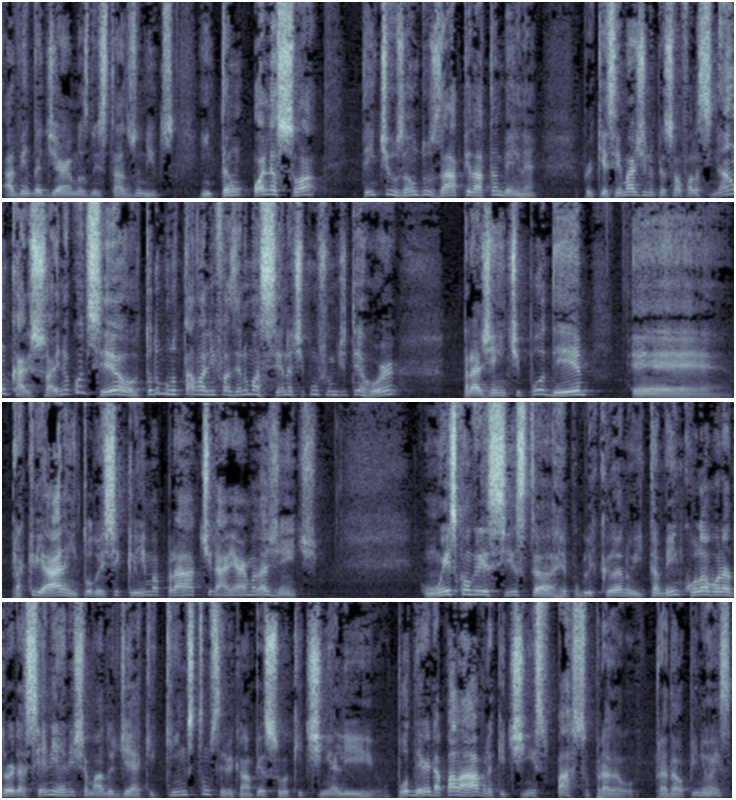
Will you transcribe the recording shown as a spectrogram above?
a venda de armas nos Estados Unidos. Então, olha só, tem tiozão do Zap lá também, né? Porque você imagina o pessoal fala assim: não, cara, isso aí não aconteceu. Todo mundo tava ali fazendo uma cena, tipo um filme de terror, pra gente poder. É, para criarem todo esse clima para tirarem a arma da gente. Um ex-congressista republicano e também colaborador da CNN, chamado Jack Kingston, você vê que é uma pessoa que tinha ali o poder da palavra, que tinha espaço para dar opiniões,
